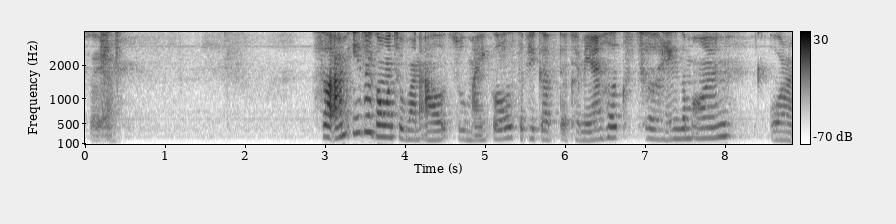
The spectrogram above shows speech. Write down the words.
So yeah. So I'm either going to run out to Michael's to pick up the command hooks to hang them on or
